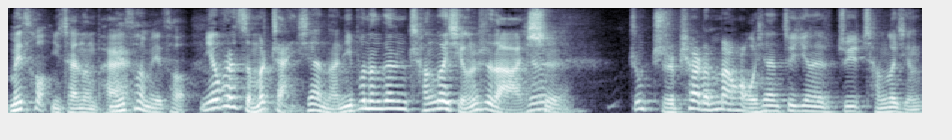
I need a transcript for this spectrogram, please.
没错，你才能拍。没，错，没错，你要不然怎么展现呢？你不能跟《长歌行》似的，现在是这种纸片的漫画，我现在最近在追《长歌行》，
